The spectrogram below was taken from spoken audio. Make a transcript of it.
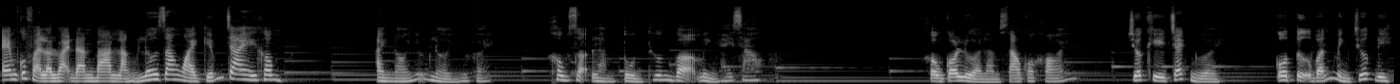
Em có phải là loại đàn bà lẳng lơ ra ngoài kiếm trai hay không? Anh nói những lời như vậy, không sợ làm tổn thương vợ mình hay sao? Không có lửa làm sao có khói. Trước khi trách người, cô tự vấn mình trước đi.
